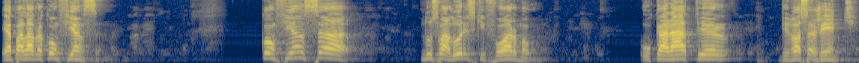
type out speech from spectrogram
é a palavra confiança. Confiança nos valores que formam o caráter de nossa gente,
